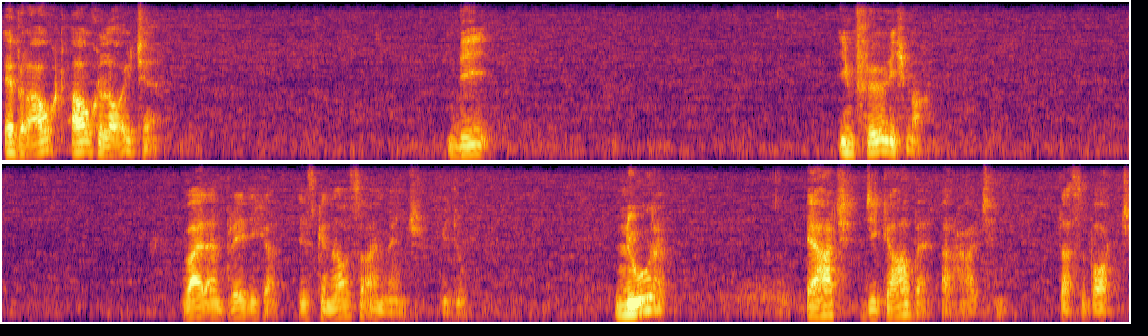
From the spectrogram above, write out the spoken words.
Er braucht auch Leute, die ihm fröhlich machen. Weil ein Prediger ist genauso ein Mensch wie du. Nur er hat die Gabe erhalten, das Wort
